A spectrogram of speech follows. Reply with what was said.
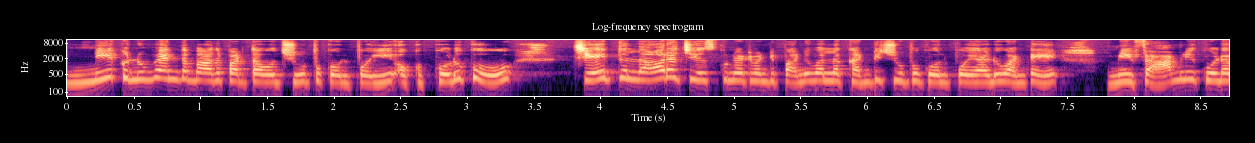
నీకు నువ్వు ఎంత బాధపడతావో చూపు కోల్పోయి ఒక కొడుకు చేతులార చేసుకున్నటువంటి పని వల్ల కంటి చూపు కోల్పోయాడు అంటే మీ ఫ్యామిలీ కూడా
